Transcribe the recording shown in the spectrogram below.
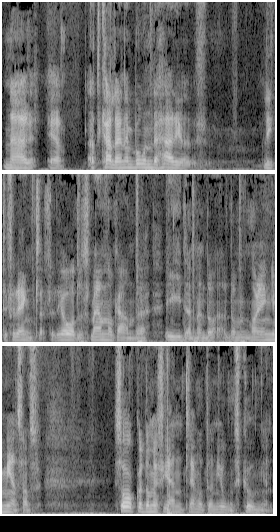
När ett, att kalla den en bonde här är lite förenklat för det är adelsmän och andra i den men de, de har en gemensam sak och de är fientliga mot unionskungen.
